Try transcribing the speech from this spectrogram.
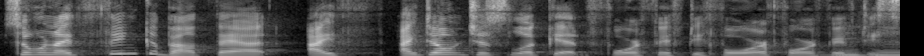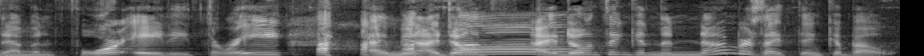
So when I think about that, I I don't just look at 454, 457, 483. I mean, I don't I don't think in the numbers. I think about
